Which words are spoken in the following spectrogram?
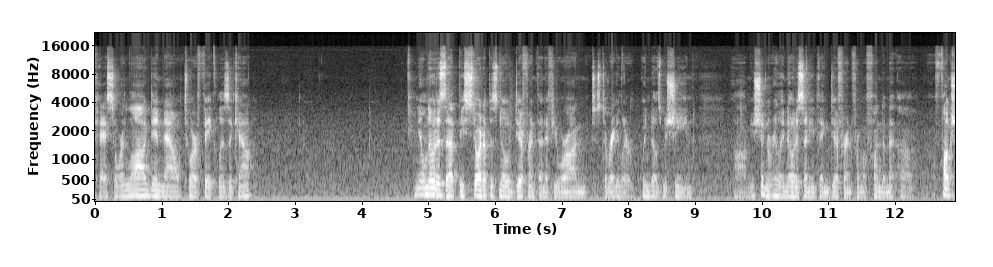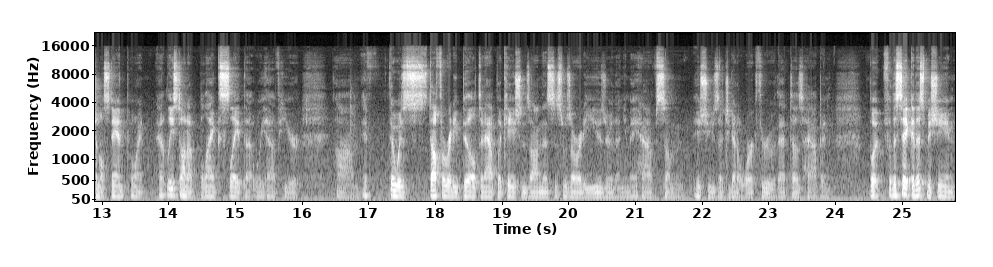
Okay, so we're logged in now to our fake Liz account. And you'll notice that the startup is no different than if you were on just a regular Windows machine. Um, you shouldn't really notice anything different from a, uh, a functional standpoint, at least on a blank slate that we have here. Um, if there was stuff already built and applications on this, this was already user, then you may have some issues that you got to work through. That does happen. But for the sake of this machine,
